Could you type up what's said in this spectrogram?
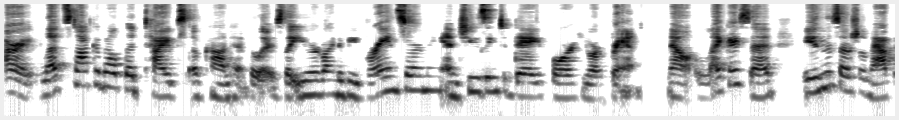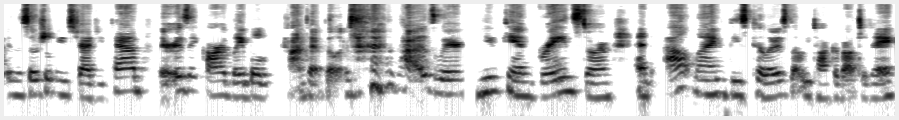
All right, let's talk about the types of content pillars that you are going to be brainstorming and choosing today for your brand. Now, like I said, in the social map, in the social media strategy tab, there is a card labeled content pillars. that is where you can brainstorm and outline these pillars that we talk about today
